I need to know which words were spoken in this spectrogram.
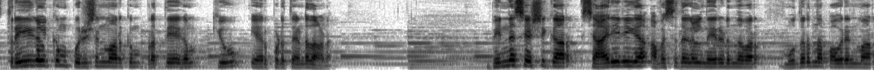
സ്ത്രീകൾക്കും പുരുഷന്മാർക്കും പ്രത്യേകം ക്യൂ ഏർപ്പെടുത്തേണ്ടതാണ്. ഭിന്നശേഷിക്കാർ ശാരീരിക അവശതകൾ നേരിടുന്നവർ മുതിർന്ന പൗരന്മാർ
